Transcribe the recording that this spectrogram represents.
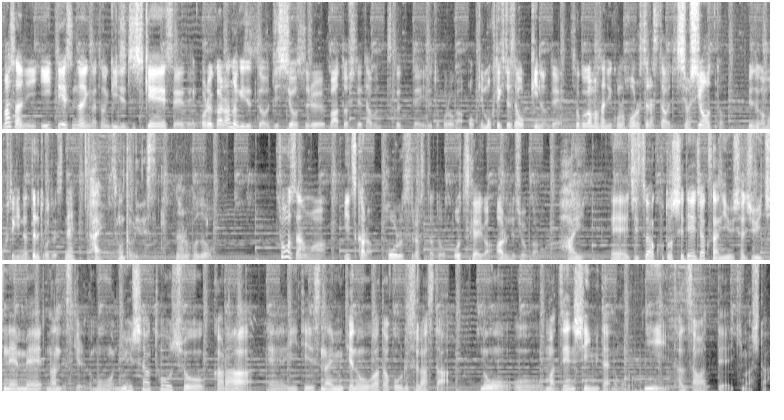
まさに ETS9 がその技術試験衛星でこれからの技術を実証する場として多分作っているところが大きい目的としては大きいのでそこがまさにこのホールスラスターを実証しようというのが目的になってるってことですね。はいその通りです。なるほど。張さんはいつからホールスラスターとお付き合いがあるんでしょうか？はい、えー、実は今年で JAXA 入社11年目なんですけれども入社当初から、えー、ETS 内向けの大型ホールスラスターの、まあ、前身みたいなものに携わってきました。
